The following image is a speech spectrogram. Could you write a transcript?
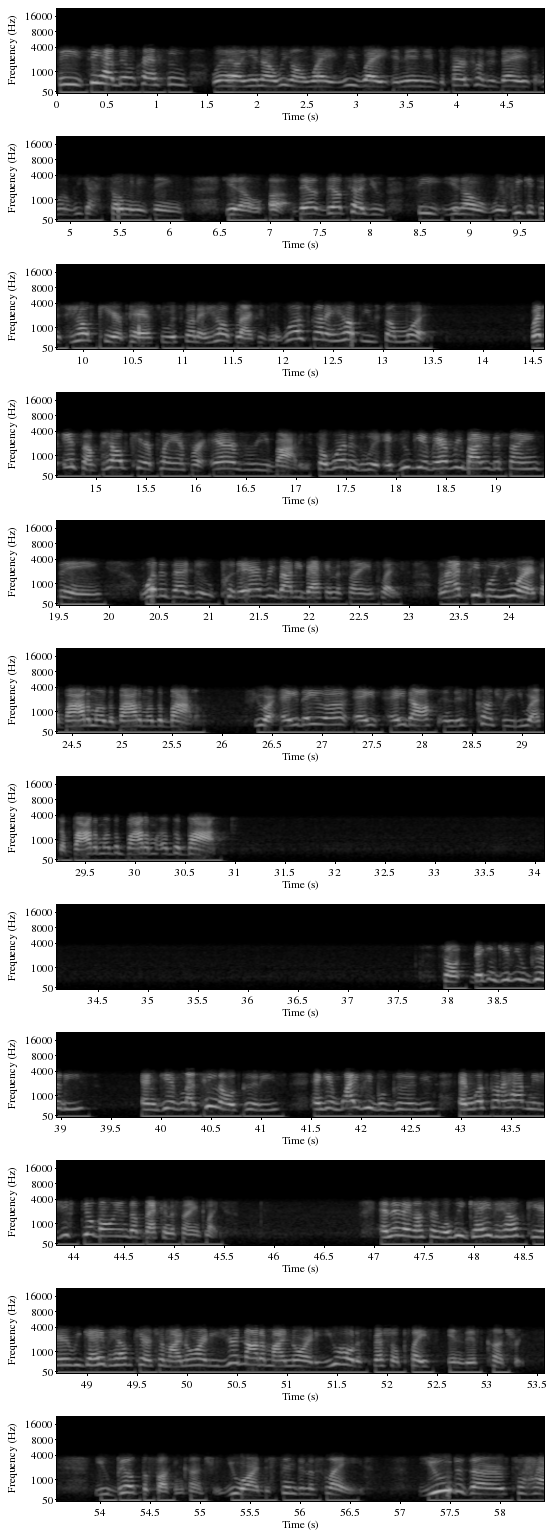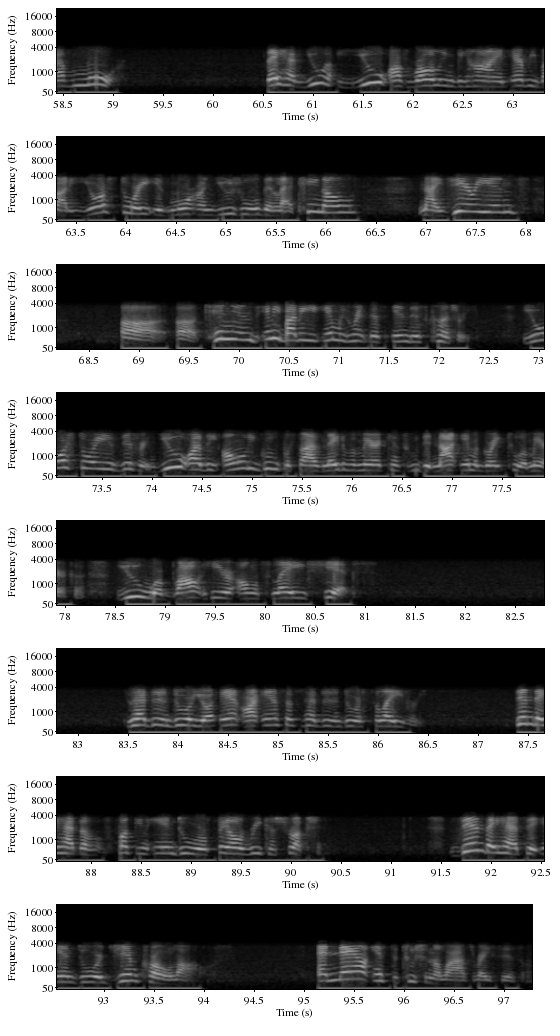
See, see how Democrats do. Well, you know, we gonna wait. We wait, and then you, the first hundred days. Well, we got so many things. You know, uh, they'll they'll tell you see, you know, if we get this health care passed through, it's going to help black people. Well, it's going to help you somewhat. But it's a health care plan for everybody. So what is it? If you give everybody the same thing, what does that do? Put everybody back in the same place. Black people, you are at the bottom of the bottom of the bottom. If you are ADOS in this country, you are at the bottom of the bottom of the bottom. So they can give you goodies and give Latinos goodies and give white people goodies, and what's going to happen is you're still going to end up back in the same place. And then they're going to say, well, we gave health care. We gave health care to minorities. You're not a minority. You hold a special place in this country. You built the fucking country. You are a descendant of slaves. You deserve to have more. They have you you are rolling behind everybody. Your story is more unusual than Latinos, Nigerians, uh, uh, Kenyans, anybody immigrant that's in this country. Your story is different. You are the only group besides Native Americans who did not immigrate to America. You were brought here on slave ships. You had to endure your our ancestors had to endure slavery. Then they had to fucking endure failed reconstruction. Then they had to endure Jim Crow laws and now institutionalized racism.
